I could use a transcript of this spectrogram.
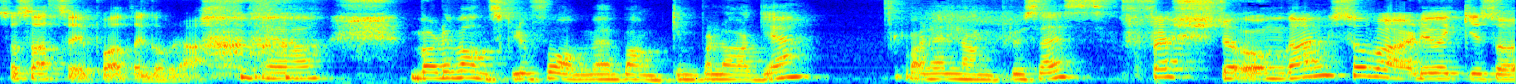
så satser vi på at det går bra. Ja. Var det vanskelig å få med banken på laget? Var det en lang prosess? Første omgang så var det jo ikke så,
